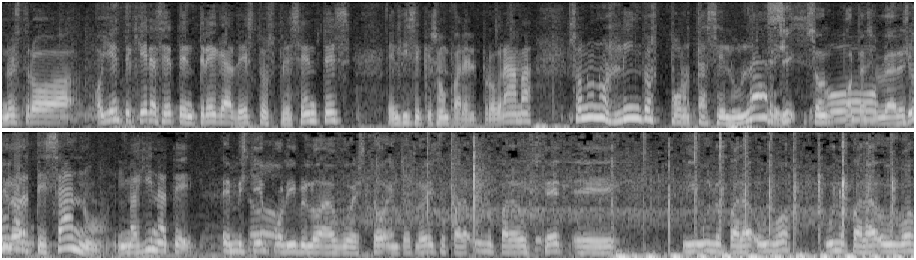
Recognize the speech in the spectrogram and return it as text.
nuestro oyente quiere hacerte entrega de estos presentes. Él dice que son para el programa. Son unos lindos portacelulares. Sí, son Oh, portacelulares De un artesano, imagínate. En mis tiempos libres lo hago esto, entonces lo he hecho para uno para usted eh, y uno para Hugo, uno para Hugo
